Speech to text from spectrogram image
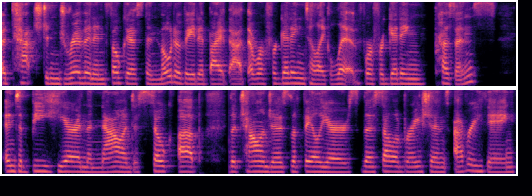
attached and driven and focused and motivated by that that we're forgetting to like live. We're forgetting presence and to be here in the now and to soak up the challenges, the failures, the celebrations, everything,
